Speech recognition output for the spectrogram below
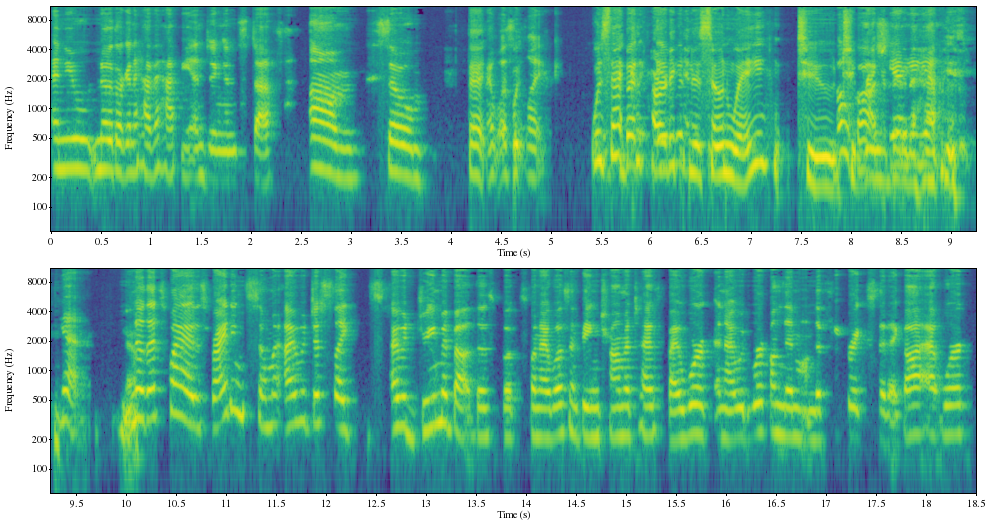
and you know they're going to have a happy ending and stuff. Um, so that it wasn't like was that cathartic was, in its own way to oh to gosh, bring yeah, yeah, happy yeah. Yeah. No, that's why I was writing so much. I would just like, I would dream about those books when I wasn't being traumatized by work and I would work on them on the few breaks that I got at work.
